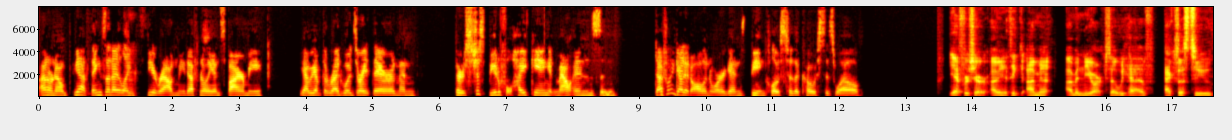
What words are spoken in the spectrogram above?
i don't know yeah things that i like to see around me definitely inspire me yeah we have the redwoods right there and then there's just beautiful hiking and mountains and definitely get it all in oregon being close to the coast as well Yeah, for sure. I mean, I think I'm in, I'm in New York, so we have access to,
